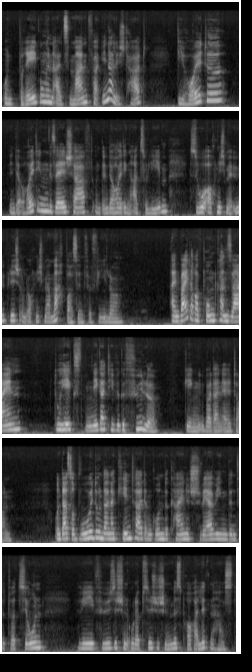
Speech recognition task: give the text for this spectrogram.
und Prägungen als Mann verinnerlicht hat, die heute in der heutigen Gesellschaft und in der heutigen Art zu leben so auch nicht mehr üblich und auch nicht mehr machbar sind für viele. Ein weiterer Punkt kann sein, du hegst negative Gefühle gegenüber deinen Eltern. Und das, obwohl du in deiner Kindheit im Grunde keine schwerwiegenden Situationen wie physischen oder psychischen Missbrauch erlitten hast.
